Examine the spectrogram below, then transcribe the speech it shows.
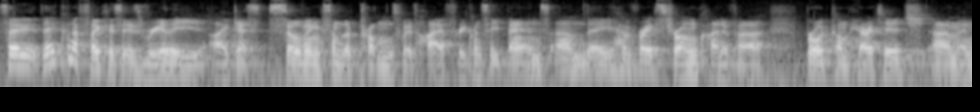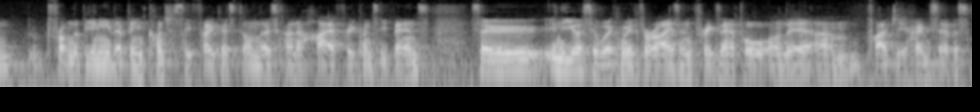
So their kind of focus is really, I guess, solving some of the problems with higher frequency bands. Um, they have very strong kind of uh, Broadcom heritage, um, and from the beginning they've been consciously focused on those kind of higher frequency bands. So in the US, they're working with Verizon, for example, on their um, 5G home service.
